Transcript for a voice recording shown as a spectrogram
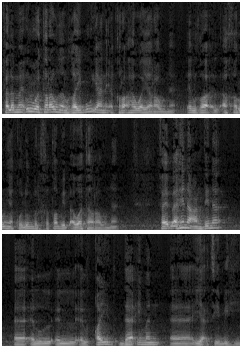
فلما يقول وترون الغيب يعني اقرأها ويرون الغ... الآخرون يقولون بالخطاب يبقى وترون فيبقى هنا عندنا آه، ال- ال- القيد دائما آه، يأتي به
